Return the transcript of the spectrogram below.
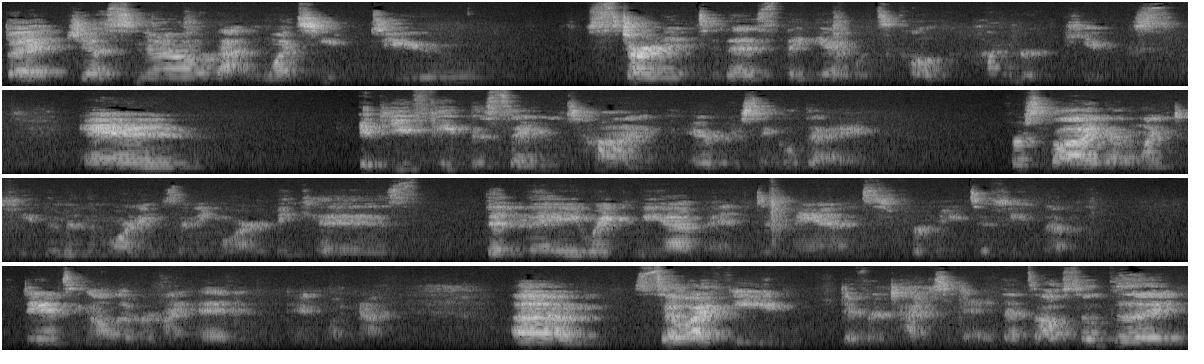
but just know that once you do start into this, they get what's called hunger pukes, and if you feed the same time every single day, first of all, I don't like to feed them in the mornings anymore because then they wake me up and demand for me to feed them, dancing all over my head and, and whatnot. Um, so I feed different times a day. That's also good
